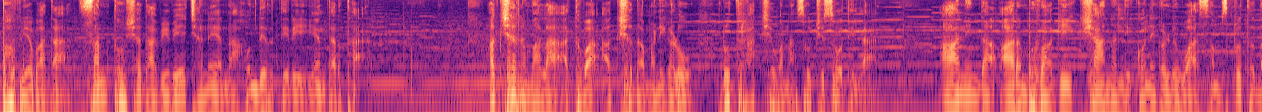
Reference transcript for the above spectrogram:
ಭವ್ಯವಾದ ಸಂತೋಷದ ವಿವೇಚನೆಯನ್ನು ಹೊಂದಿರುತ್ತೀರಿ ಎಂದರ್ಥ. ಅಕ್ಷರಮಾಲ ಅಥವಾ ಅಕ್ಷದ ಮಣಿಗಳು ರುದ್ರಾಕ್ಷವನ್ನು ಸೂಚಿಸೋದಿಲ್ಲ ಆನಿಂದ ಆರಂಭವಾಗಿ ಕ್ಷಾನಲ್ಲಿ ಕೊನೆಗೊಳ್ಳುವ ಸಂಸ್ಕೃತದ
